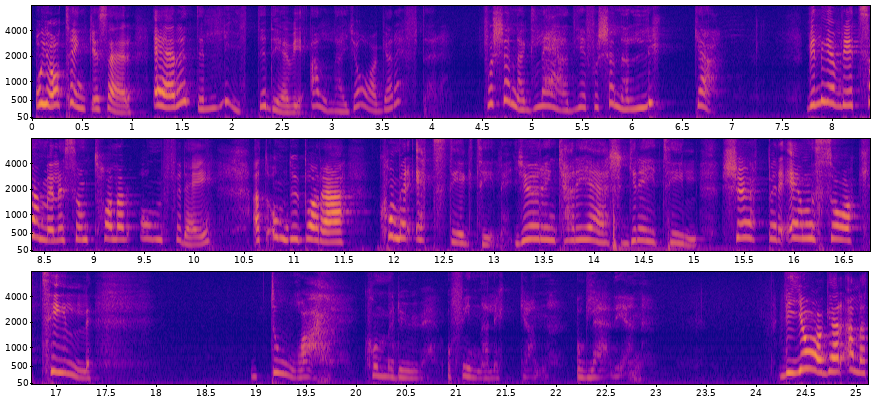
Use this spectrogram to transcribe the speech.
Och jag tänker så här, är det inte lite det vi alla jagar efter? Få känna glädje, få känna lycka. Vi lever i ett samhälle som talar om för dig att om du bara kommer ett steg till, gör en karriärsgrej till, köper en sak till, då kommer du att finna lyckan och glädjen. Vi jagar alla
